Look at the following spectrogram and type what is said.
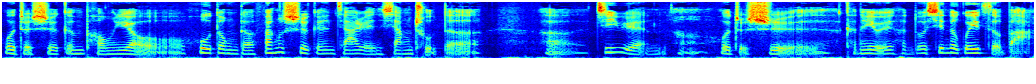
或者是跟朋友互动的方式，跟家人相处的呃机缘啊，或者是可能有很多新的规则吧。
